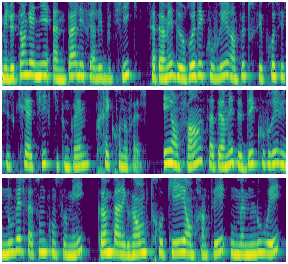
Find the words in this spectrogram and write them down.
mais le temps gagné à ne pas aller faire les boutiques, ça permet de redécouvrir un peu tous ces processus créatifs qui sont quand même très chronophages. Et enfin, ça permet de découvrir une nouvelle façon de consommer, comme par exemple troquer, emprunter ou même louer,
